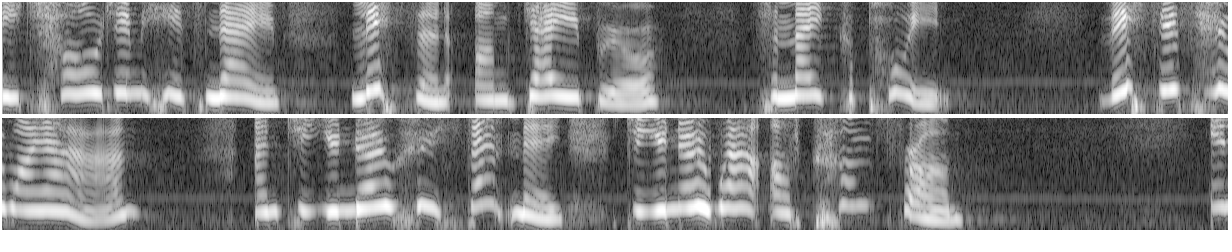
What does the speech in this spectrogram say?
he told him his name. Listen, I'm Gabriel, to make a point. This is who I am. And do you know who sent me? Do you know where I've come from? In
